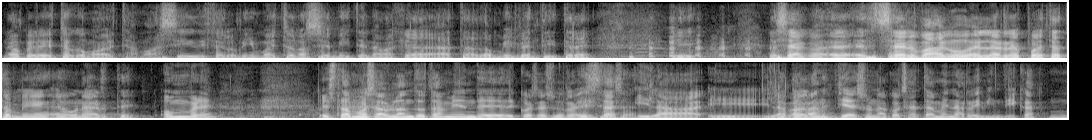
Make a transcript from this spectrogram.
No, pero esto como estamos así, dice lo mismo, esto no se emite nada más que hasta 2023. Y, o sea, ser vago en las respuestas también es un arte. Hombre, estamos hablando también de cosas surrealistas y la, y, y la vagancia es una cosa también a reivindicar. Mm,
